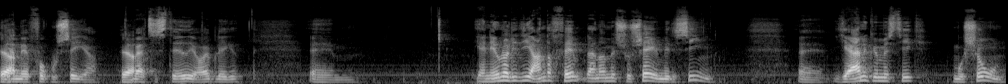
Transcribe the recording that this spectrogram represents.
Ja. det her med at fokusere, Ja. være til stede i øjeblikket. Øhm, jeg nævner lige de andre fem, der er noget med social medicin, øh, hjernegymnastik, motion,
